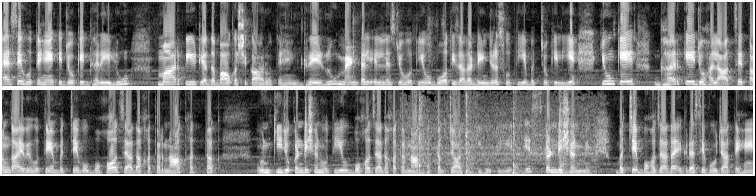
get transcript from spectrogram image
ऐसे होते हैं कि जो कि घरेलू मारपीट या दबाव का शिकार होते हैं। घरेलू मेंटल इलनेस जो होती है, वो बहुत ही ज़्यादा डेंजरस होती है बच्चों के लिए, क्योंकि घर के जो हालात से तंग आए हुए होते हैं बच्चे, वो बहुत ज़्यादा ख़तरनाक हद तक उनकी जो कंडीशन होती है, वो बहुत ज़्यादा ख़तरनाक हद तक जा चुकी होती है। इस कंडीशन में बच्चे बहुत ज़्यादा एग्रेसिव हो जाते हैं,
